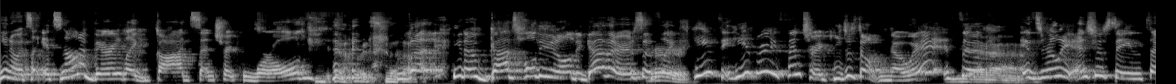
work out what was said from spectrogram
you know, it's like, it's not a very like God centric world, no, but, you know, God's holding it all together. So sure. it's like, he's, he's very centric. You just don't know it. So yeah. it's really interesting. So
